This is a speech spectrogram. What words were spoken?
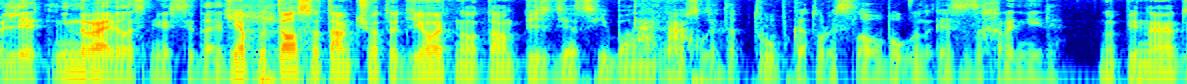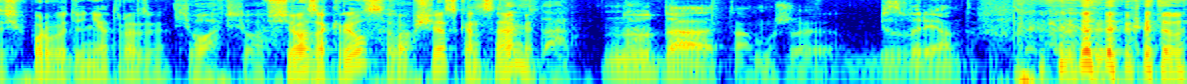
блядь, не нравилось мне всегда. это Я ЖЖ. пытался там что-то делать, но там пиздец Да ебаный нахуй, просто. это труп, который, слава богу, наконец-то захоронили. Ну пинают до сих пор вроде нет разве? Все, все. Все, закрылся вообще с концами? Да. Ну да, там уже без вариантов. Там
